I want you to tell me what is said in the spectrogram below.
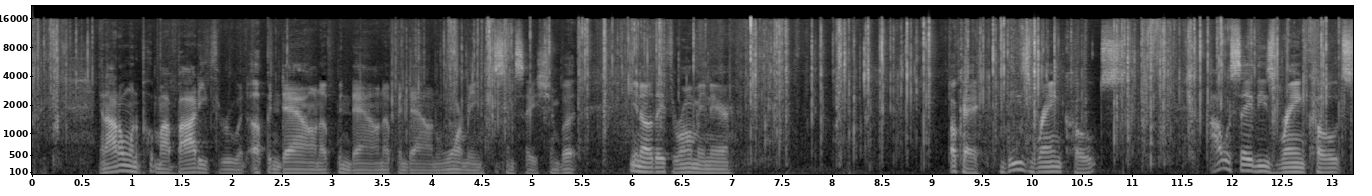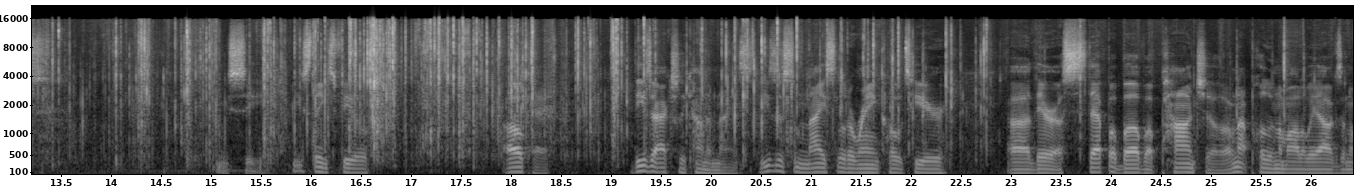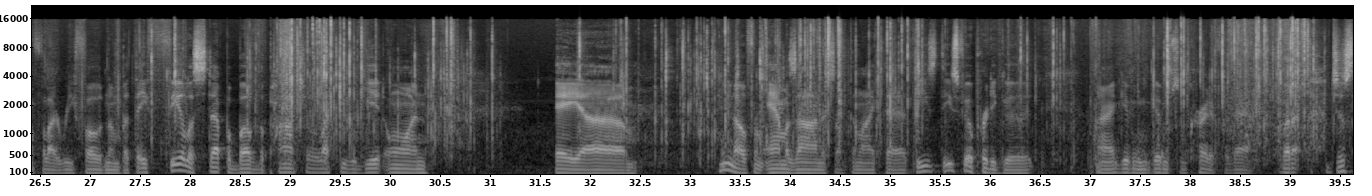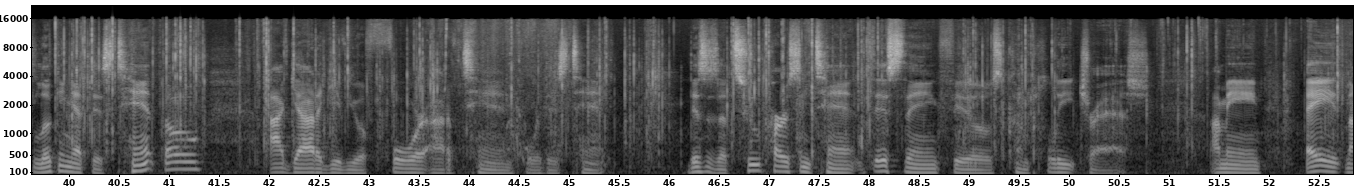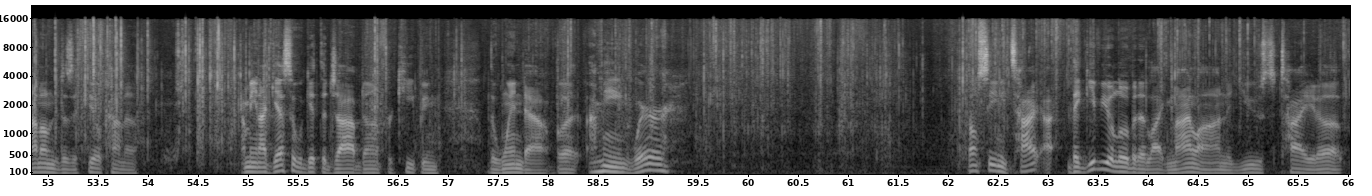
And I don't want to put my body through an up and down, up and down, up and down warming sensation. But, you know, they throw them in there. Okay, these raincoats. I would say these raincoats. Let me see. These things feel. Okay. These are actually kind of nice. These are some nice little raincoats here. Uh, they're a step above a poncho. I'm not pulling them all the way out because I don't feel like refolding them, but they feel a step above the poncho like you would get on a, um, you know, from Amazon or something like that. These these feel pretty good. All right, give them, give them some credit for that. But uh, just looking at this tent though, I gotta give you a four out of 10 for this tent. This is a two person tent. This thing feels complete trash. I mean, a, not only does it feel kind of, I mean, I guess it would get the job done for keeping the wind out, but I mean, where, don't see any tie, they give you a little bit of like nylon to use to tie it up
